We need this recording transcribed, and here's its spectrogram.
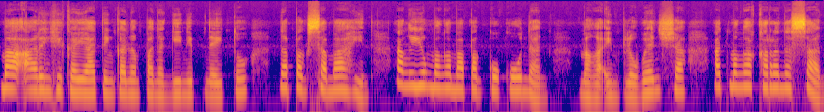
Maaaring hikayatin ka ng panaginip na ito na pagsamahin ang iyong mga mapagkukunan, mga impluensya at mga karanasan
